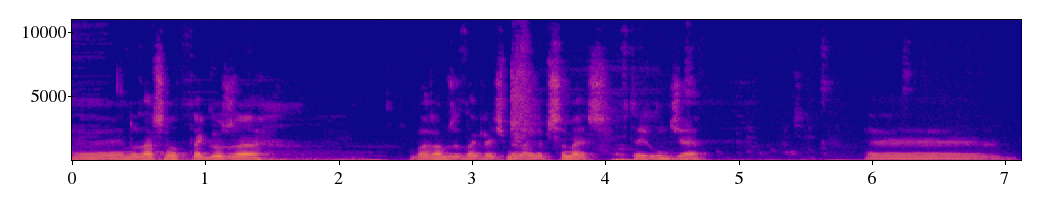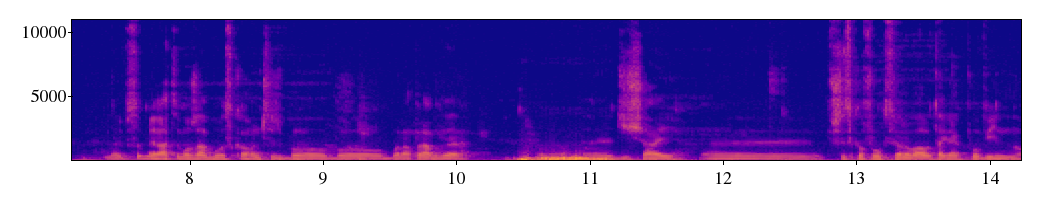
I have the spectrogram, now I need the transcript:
E, No zacznę od tego, że uważam, że zagraliśmy najlepszy mecz w tej rundzie. E, No i w sumie na tym można było skończyć, bo, bo, bo naprawdę e, dzisiaj e, wszystko funkcjonowało tak jak powinno.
